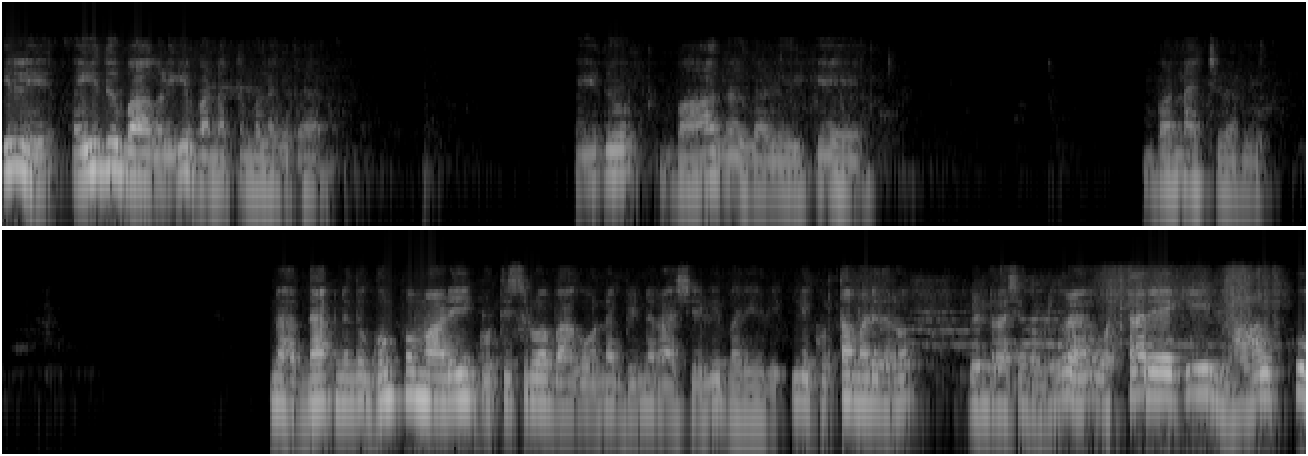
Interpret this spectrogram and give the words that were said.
ಇಲ್ಲಿ ಐದು ಭಾಗಗಳಿಗೆ ಬಣ್ಣ ತುಂಬಲಾಗಿದೆ. ಐದು ಭಾಗಗಳಿಗೆ ಬಣ್ಣ ಹಚ್ಚಿದರು ಇನ್ನು ಹದಿನಾಲ್ಕನೇದು, ಗುಂಪು ಮಾಡಿ ಗುರುತಿಸಿರುವ ಭಾಗವನ್ನು ಭಿನ್ನ ರಾಶಿಯಲ್ಲಿ ಬರೆಯಿರಿ. ಇಲ್ಲಿ ಗುರ್ತ ಮಾಡಿದರು ಭಿನ್ನ ರಾಶಿ ಬರೆದ್ರೆ ಒಟ್ಟಾರೆಯಾಗಿ ನಾಲ್ಕು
